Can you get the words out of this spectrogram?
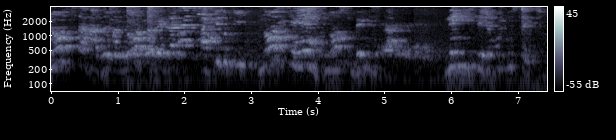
nossa razão, à nossa verdade, aquilo que nós queremos, o nosso bem-estar, nem que seja por instante.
